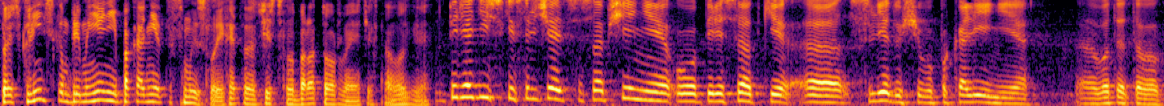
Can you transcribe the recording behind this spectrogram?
То есть в клиническом применении пока нет смысла их, это чисто лабораторные технологии. Периодически встречаются сообщения о пересадке э, следующего поколения э, вот этого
